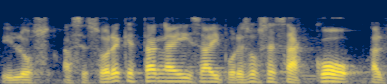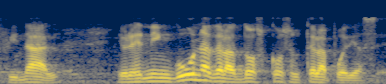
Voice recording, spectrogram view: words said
y los asesores que están ahí, ¿sabe? y por eso se sacó al final, yo le dije, ninguna de las dos cosas usted la puede hacer.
